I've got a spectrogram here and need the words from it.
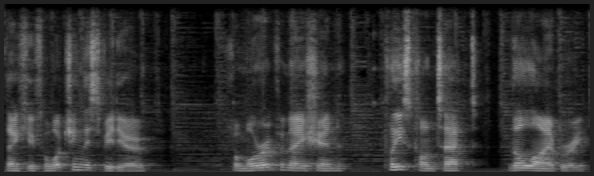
Thank you for watching this video. For more information, please contact the library.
